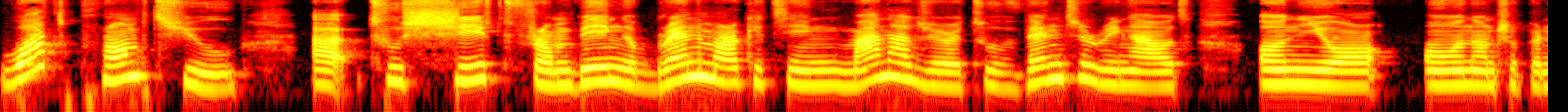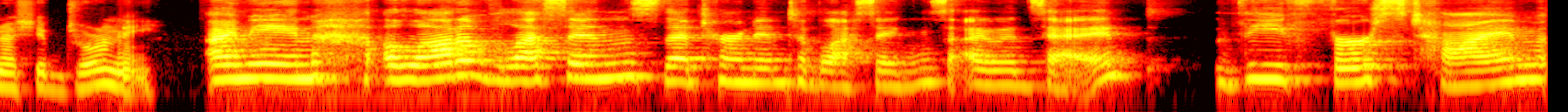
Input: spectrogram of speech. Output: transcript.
what prompted you uh, to shift from being a brand marketing manager to venturing out on your own entrepreneurship journey? I mean, a lot of lessons that turned into blessings, I would say. The first time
